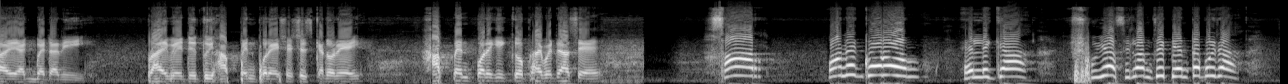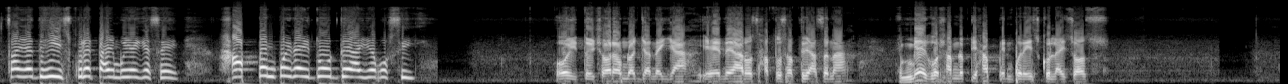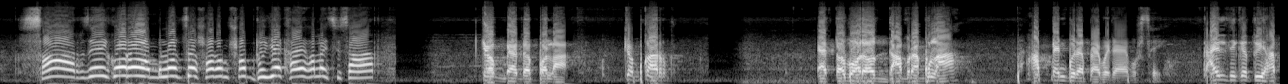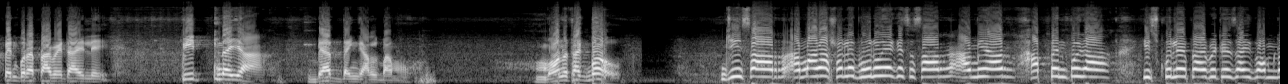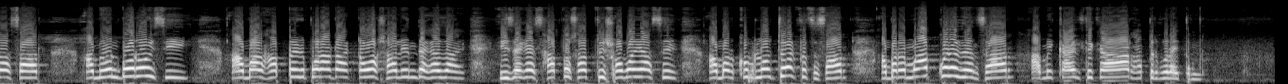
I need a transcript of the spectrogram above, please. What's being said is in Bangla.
আয় এক ব্যাটারি। প্রাইভেটে তুই হাফ প্যান্ট পরে এসেছিস কেন রে? হাফ প্যান্ট পরে কি কেউ প্রাইভেটে আসে? স্যার অনেক গরম। এর লেগা শুয়েছিলাম যে প্যান্টটা পইরা। চাইয়া দেখি স্কুলের টাইম হয়ে গেছে। হাফ প্যান্ট পইরাই দৌড় দিয়ে আইয়া বসছি। ওই তুই সরম লজ্জা নাই যা এনে আরও ছাত্রছাত্রী আছে না? মেঘো সামনে তুই হাফ প্যান্ট পরে স্কুল আইসস। স্যার যে গরম লজ্জা সরম সব ধুইয়া খাই ফেলাইছি স্যার। চুপ বেদ পোলা। চুপ কর। এত বড় দাবরা পোলা হাফ প্যান্ট পরে প্রাইভেট আয় বসছে কাইল থেকে তুই হাফ প্যান্ট পরে প্রাইভেট আইলে, পিট নাইয়া বেদ ব্যাঙ্গে বাম। মনে থাকব? জি, স্যার, আমার আসলে ভুল হয়ে গেছে, স্যার। আমি আর হাফ প্যান্ট পরা স্কুলে, প্রাইভেটে যাইবাম না, স্যার। আমি এখন বড় হয়েছি আমার হাফ প্যান্ট পরাটা একটা অশালীন দেখা যায়। এই জায়গায় ছাত্রছাত্রী সবাই আছে। আমার খুব লজ্জা লাগতেছে, স্যার। আমার মাফ করে দেন, স্যার। আমি কাল থেকে আর হাফ প্যান্ট পরাইতাম না।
